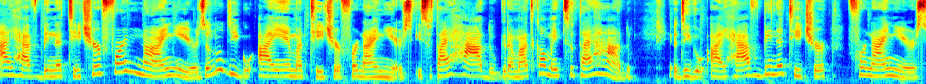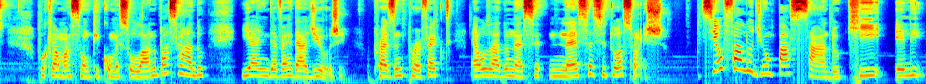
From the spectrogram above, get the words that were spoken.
I have been a teacher for nine years. Eu não digo I am a teacher for nine years. Isso tá errado. Gramaticalmente isso tá errado. Eu digo I have been a teacher for nine years. Porque é uma ação que começou lá no passado e ainda é verdade hoje. Present perfect é usado nessa, nessas situações. Se eu falo de um passado que ele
